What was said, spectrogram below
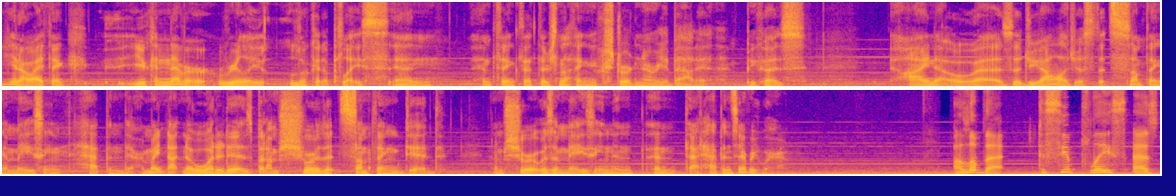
you know, I think you can never really look at a place and, and think that there's nothing extraordinary about it because I know as a geologist that something amazing happened there. I might not know what it is, but I'm sure that something did. I'm sure it was amazing, and, and that happens everywhere. I love that. To see a place as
